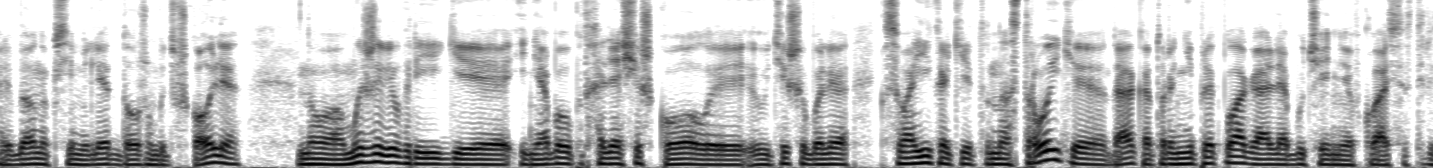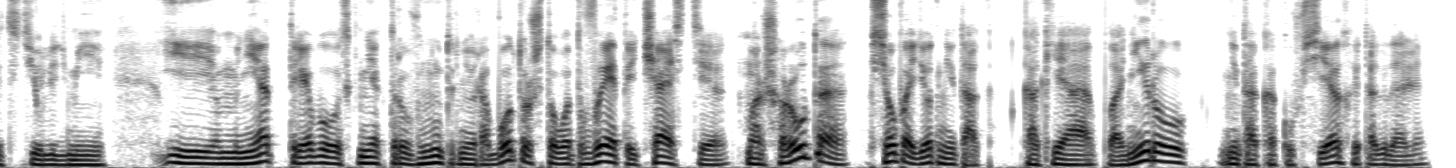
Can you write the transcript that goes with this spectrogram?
Ребенок 7 лет должен быть в школе, но мы жили в Риге, и не было подходящей школы, и у Тиши были свои какие-то настройки, да, которые не предполагали обучение в классе с 30 людьми. И мне требовалось некоторую внутреннюю работу, что вот в этой части маршрута все пойдет не так, как я планировал, не так, как у всех и так далее.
